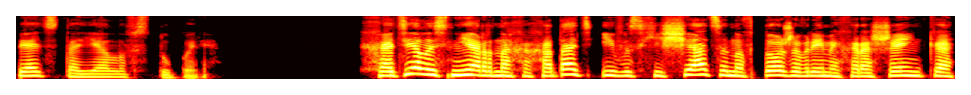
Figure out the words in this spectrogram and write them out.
пять стояла в ступоре. Хотелось нервно хохотать и восхищаться, но в то же время хорошенько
